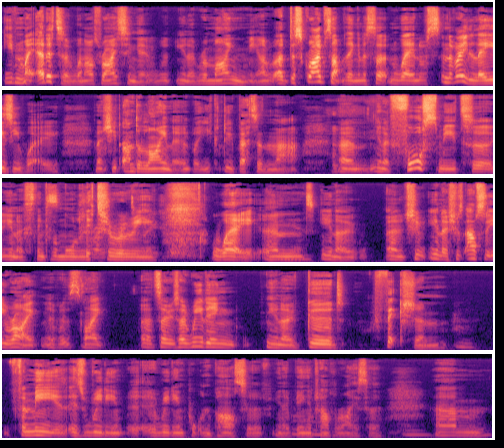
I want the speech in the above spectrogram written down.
even my editor, when I was writing it, would you know remind me. I, I'd describe something in a certain way, and it was in a very lazy way, and then she'd underline it. But you can do better than that, and you know, force me to you know think of a more literary way. And you know, and she, you know, she was absolutely right. It was like uh, so. So reading, you know, good fiction. For me, is, is really a really important part of you know being a travel writer. Um,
